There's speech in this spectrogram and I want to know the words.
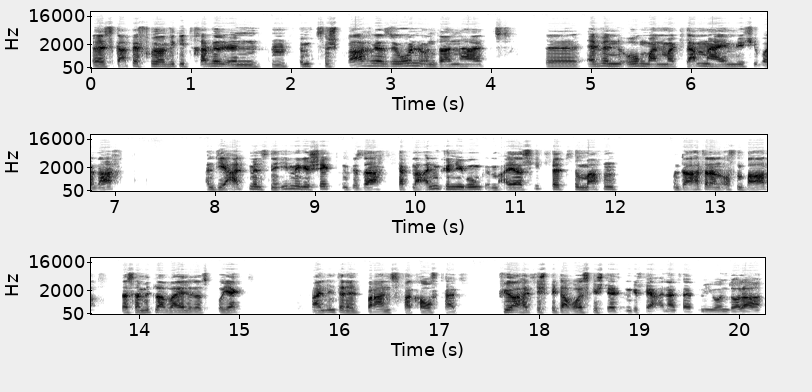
Äh, es gab ja früher Wikitravel in 15 hm, Sprachversionen und dann hat äh, Evan irgendwann mal klammheimlich über Nacht an die Admins eine E-Mail geschickt und gesagt, ich habe eine Ankündigung im IRC-Chat zu machen. Und da hat er dann offenbart, dass er mittlerweile das Projekt an Internetbahns verkauft hat. Für, hat sich später herausgestellt, ungefähr anderthalb Millionen Dollar.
